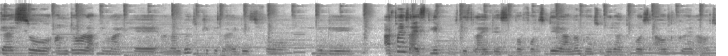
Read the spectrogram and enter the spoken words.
guys so i'm done wrapping my hair and i'm going to keep it like this for maybe at times i sleep with it like this but for today i'm not going to do that because i'll be going out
